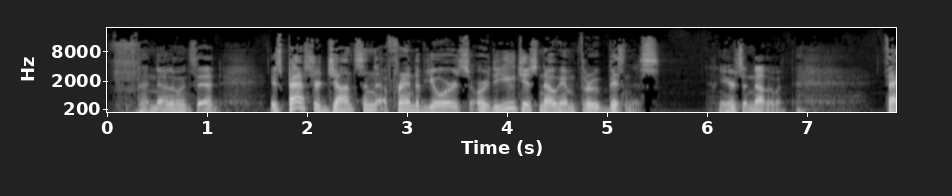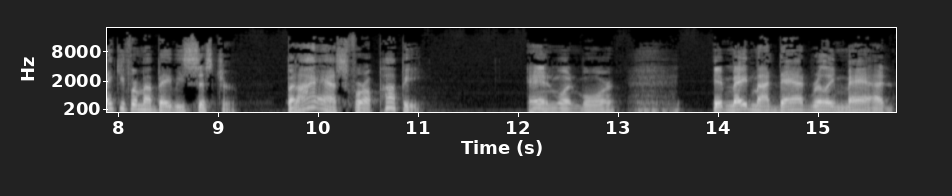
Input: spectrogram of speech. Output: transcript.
Another one said, Is Pastor Johnson a friend of yours, or do you just know him through business? Here's another one. Thank you for my baby sister, but I asked for a puppy and one more. It made my dad really mad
